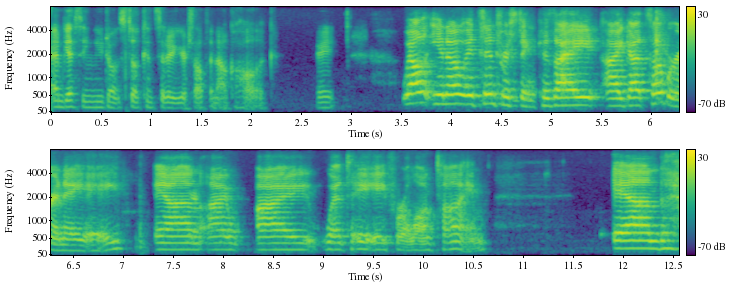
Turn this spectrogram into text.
I'm guessing you don't still consider yourself an alcoholic, right? Well, you know, it's interesting because I I got sober in AA and I I went to AA for a long time. And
